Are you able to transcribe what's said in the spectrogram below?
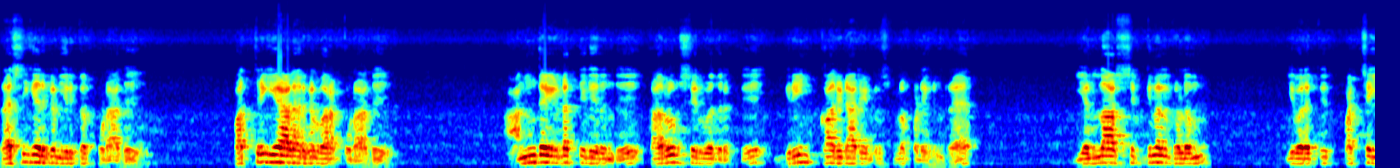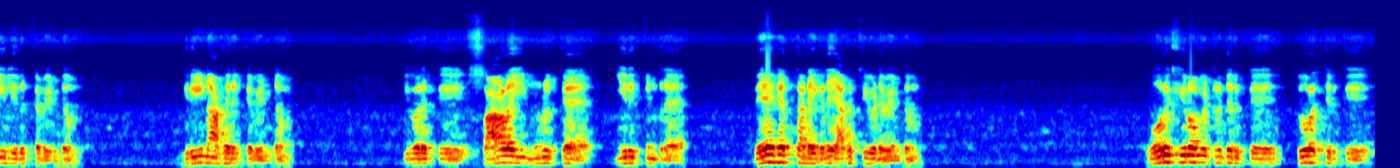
ரசிகர்கள் இருக்கக்கூடாது பத்திரிகையாளர்கள் வரக்கூடாது. அந்த இடத்திலிருந்து கரூர் செல்வதற்கு கிரீன் காரிடார் என்று சொல்லப்படுகின்ற எல்லா சிக்னல்களும் இவருக்கு பச்சையில் இருக்க வேண்டும் கிரீனாக இருக்க வேண்டும். இவருக்கு சாலை முழுக்க இருக்கின்ற வேகத் தடைகளை அகற்றிவிட வேண்டும். ஒரு கிலோமீட்டருக்கு தூரத்திற்கு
